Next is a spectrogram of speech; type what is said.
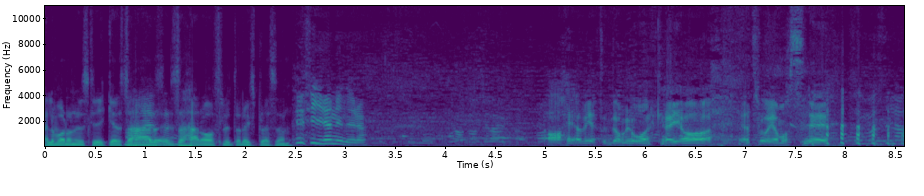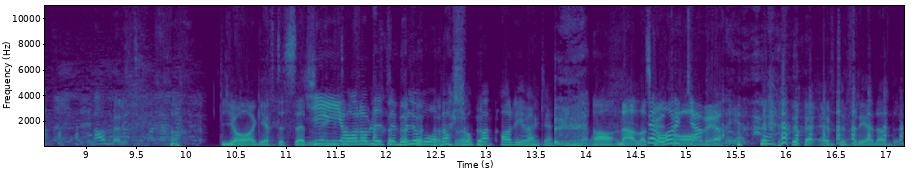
Eller vad de nu skriker. Så här, det. så här avslutade Expressen. Hur firar ni nu då? Ja, jag vet inte om jag orkar. Jag, jag tror jag måste landa lite. Jag efter sändning. Ge honom lite blåbärssoppa. Ja, det är verkligen. Ja, när alla ska Jag ut på AV efter fredagen. Typ.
